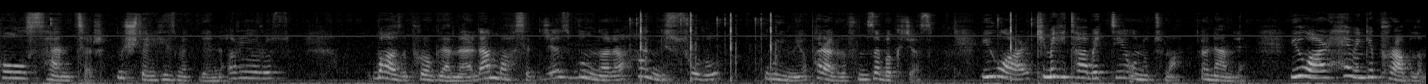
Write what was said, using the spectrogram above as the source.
call center. Müşteri hizmetlerini arıyoruz. Bazı problemlerden bahsedeceğiz. Bunlara hangi soru uymuyor? Paragrafımıza bakacağız. You are kime hitap ettiği unutma. Önemli. You are having a problem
